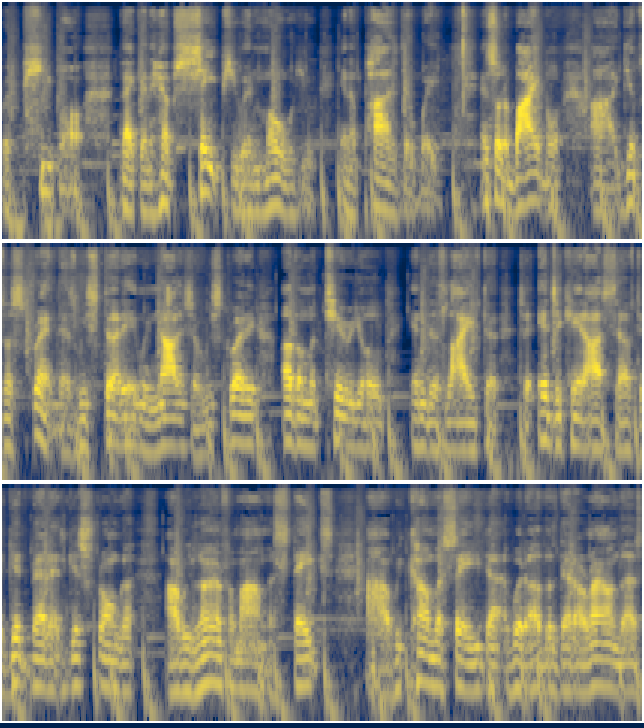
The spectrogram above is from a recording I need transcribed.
with people that can help shape you and mold you in a positive way. And so the Bible uh, gives us strength as we study, we knowledge, and we study other material in this life to, to educate ourselves, to get better, to get stronger. Uh, we learn from our mistakes. Uh, we conversate with others that are around us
